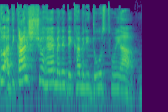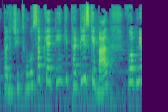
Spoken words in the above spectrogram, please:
तो अधिकांश जो है मैंने देखा मेरी दोस्त हो या परिचित हो वो सब कहती हैं कि थर्टीज के बाद वो अपने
